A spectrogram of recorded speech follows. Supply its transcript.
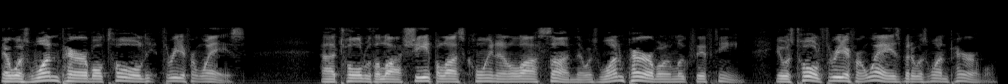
There was one parable told three different ways. Uh, told with a lost sheep, a lost coin, and a lost son. There was one parable in Luke 15. It was told three different ways, but it was one parable.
